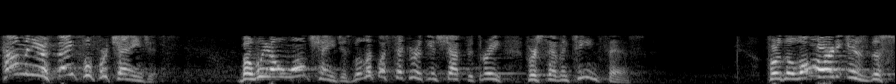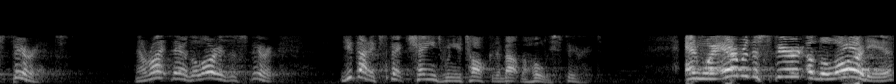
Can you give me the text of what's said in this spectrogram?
How many are thankful for changes? But we don't want changes. But look what 2 Corinthians chapter 3 verse 17 says. For the Lord is the Spirit. Now, right there, the Lord is the Spirit. You've got to expect change when you're talking about the Holy Spirit. And wherever the Spirit of the Lord is,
